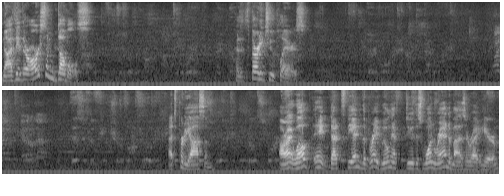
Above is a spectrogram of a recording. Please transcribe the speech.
No, I think there are some doubles. Because it's 32 players. That's pretty awesome. All right, well, hey, that's the end of the break. We only have to do this one randomizer right here.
